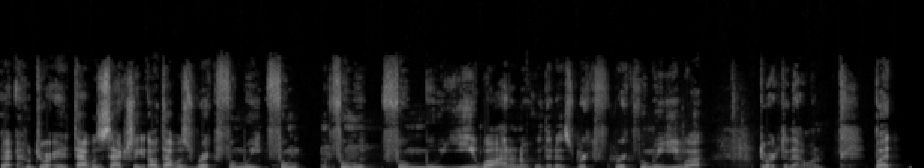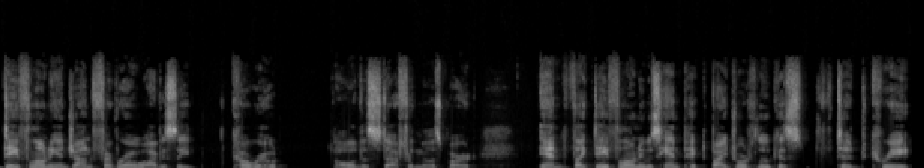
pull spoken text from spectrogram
uh, who dir- that was actually, oh, that was Rick Fumu, Fum, Fumu, Famuyiwa. I don't know who that is. Rick Rick Famuyiwa directed that one, but Dave Filoni and Jon Favreau obviously co-wrote all of this stuff for the most part. And like Dave Filoni was handpicked by George Lucas to create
